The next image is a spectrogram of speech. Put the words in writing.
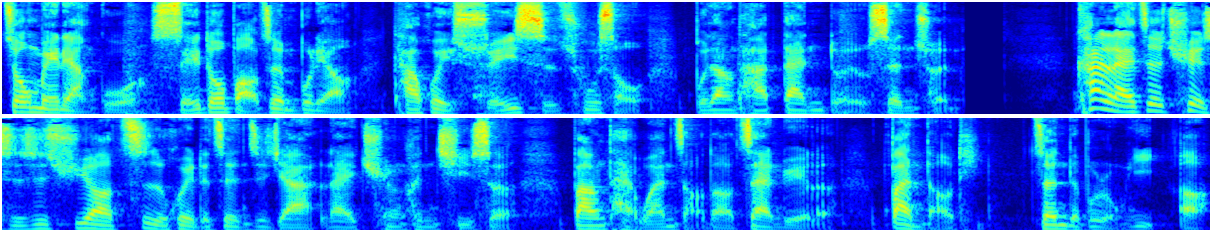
中美两国谁都保证不了他会随时出手，不让他单独生存。看来这确实是需要智慧的政治家来权衡其舍，帮台湾找到战略了。半导体真的不容易啊！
